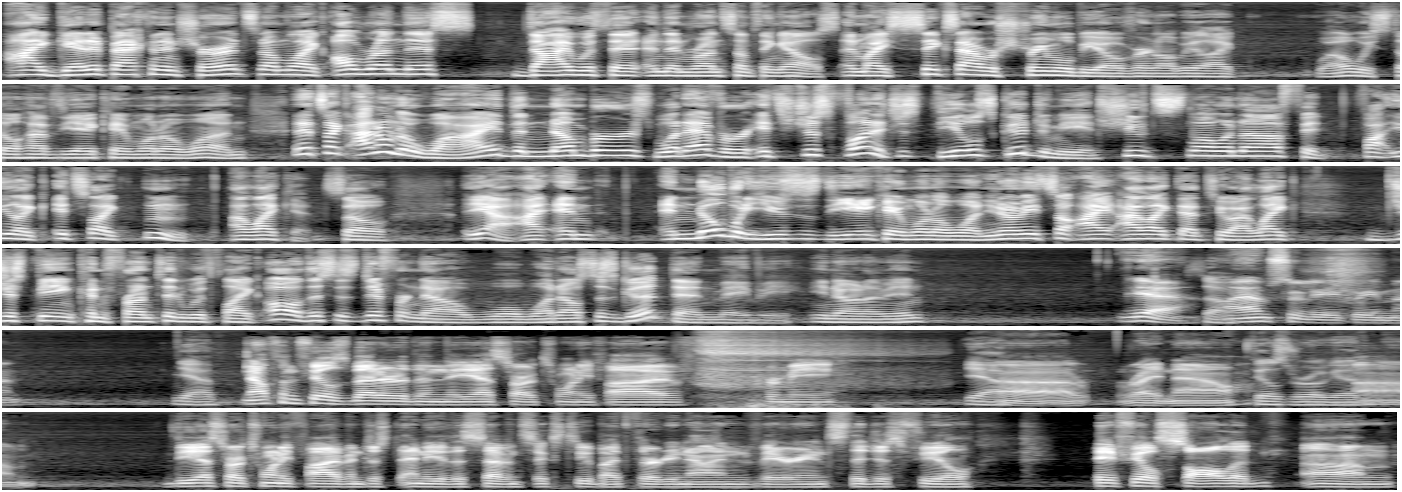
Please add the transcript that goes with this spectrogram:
I get it back in insurance, and I'm like, I'll run this, die with it, and then run something else. And my six hour stream will be over, and I'll be like, well, we still have the AK 101. And it's like, I don't know why, the numbers, whatever. It's just fun. It just feels good to me. It shoots slow enough. It, you know, like, it's like, mm, I like it. So, yeah, I, and, and nobody uses the AK 101. You know what I mean? So I, I like that too. I like just being confronted with, like, oh, this is different now. Well, what else is good then, maybe? You know what I mean? yeah, So- I absolutely agree, man. Yeah. Nothing feels better than the SR 25 for me. Yeah, uh, right now. feels real good. Um, the SR25 and just any of the 762 by 39 variants, they just feel they feel solid. Um,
